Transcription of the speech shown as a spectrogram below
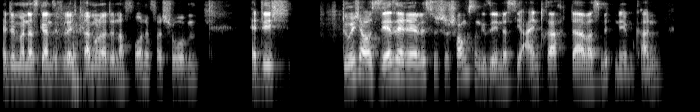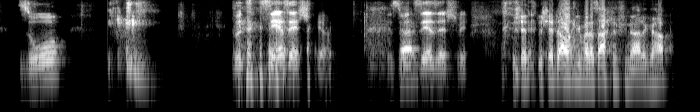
Hätte man das Ganze vielleicht drei Monate nach vorne verschoben, hätte ich durchaus sehr, sehr realistische Chancen gesehen, dass die Eintracht da was mitnehmen kann. So wird es sehr, sehr schwer. Es wird ja, sehr, sehr schwer. Ich hätte, ich hätte auch lieber das Achtelfinale gehabt.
